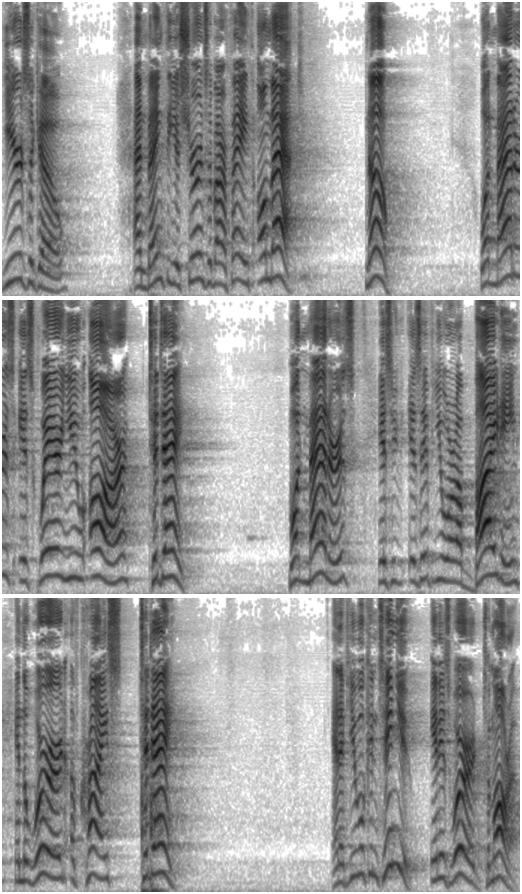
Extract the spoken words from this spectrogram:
years ago and bank the assurance of our faith on that. No. What matters is where you are today. What matters is, is if you are abiding in the word of Christ today. And if you will continue in his word tomorrow.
